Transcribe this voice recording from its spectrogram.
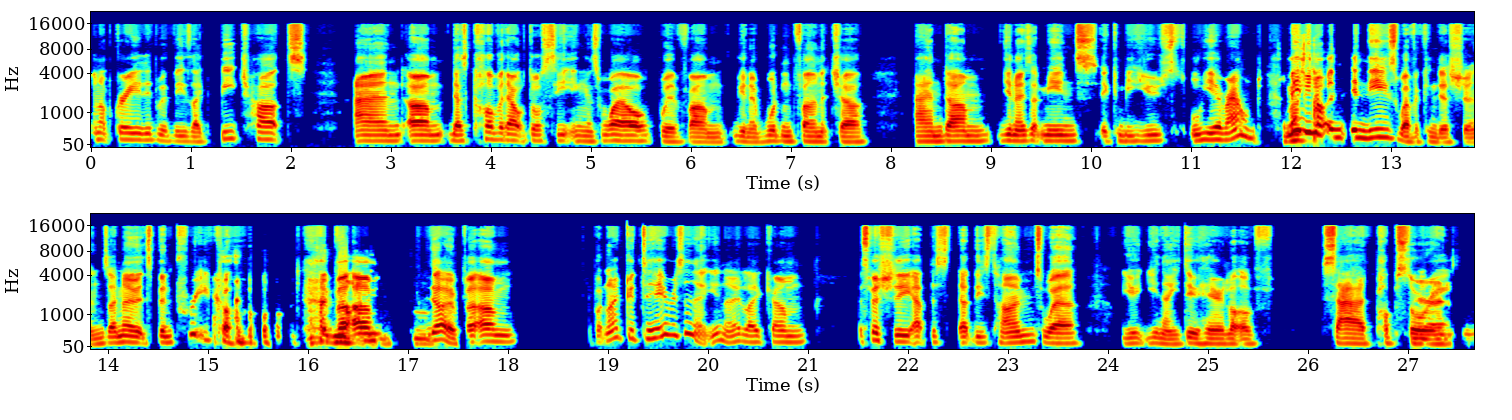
been upgraded with these like beach huts. And um, there's covered outdoor seating as well with um, you know, wooden furniture. And um, you know, that means it can be used all year round. Maybe not in, in these weather conditions. I know it's been pretty cold. But, um, Mm. no, but um, but no, good to hear, isn't it? You know, like um, especially at this at these times where you you know you do hear a lot of sad pub stories and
